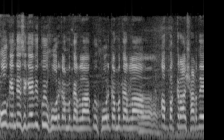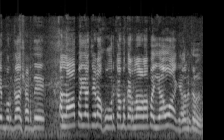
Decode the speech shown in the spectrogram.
ਉਹ ਕਹਿੰਦੇ ਸੀਗੇ ਵੀ ਕੋਈ ਹੋਰ ਕੰਮ ਕਰ ਲਾ ਕੋਈ ਹੋਰ ਕੰਮ ਕਰ ਲਾ। ਆ ਬੱਕਰਾ ਛੱਡ ਦੇ ਮੁਰਗਾ ਛੱਡ ਦੇ। ਆ ਲਾ ਭਈਆ ਜਿਹੜਾ ਹੋਰ ਕੰਮ ਕਰਨ ਵਾਲਾ ਭਈਆ ਉਹ ਆ ਗਿਆ। ਬਿਲਕੁਲ।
